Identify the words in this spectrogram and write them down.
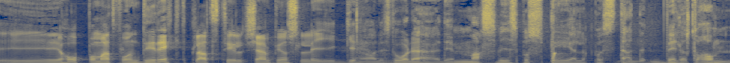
i hopp om att få en direktplats till Champions League. Ja, det står det här. Det är massvis på spel på Stade Velodrome.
